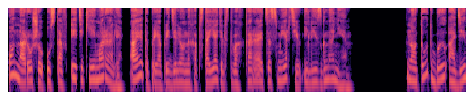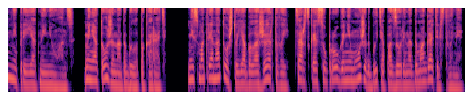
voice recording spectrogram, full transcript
Он нарушил устав этики и морали, а это при определенных обстоятельствах карается смертью или изгнанием. Но тут был один неприятный нюанс. Меня тоже надо было покарать. Несмотря на то, что я была жертвой, царская супруга не может быть опозорена домогательствами.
